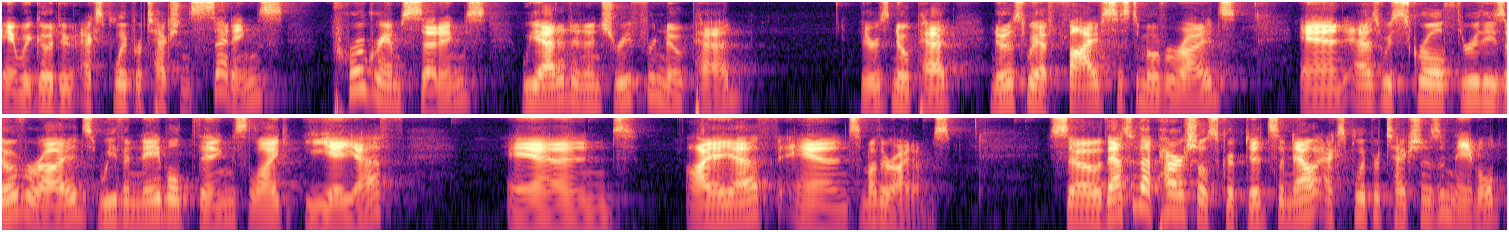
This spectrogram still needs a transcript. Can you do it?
and we go to Exploit Protection Settings, Program Settings, we added an entry for Notepad. There's Notepad. Notice we have five system overrides. And as we scroll through these overrides, we've enabled things like EAF and IAF and some other items. So that's what that PowerShell script did. So now exploit protection is enabled.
